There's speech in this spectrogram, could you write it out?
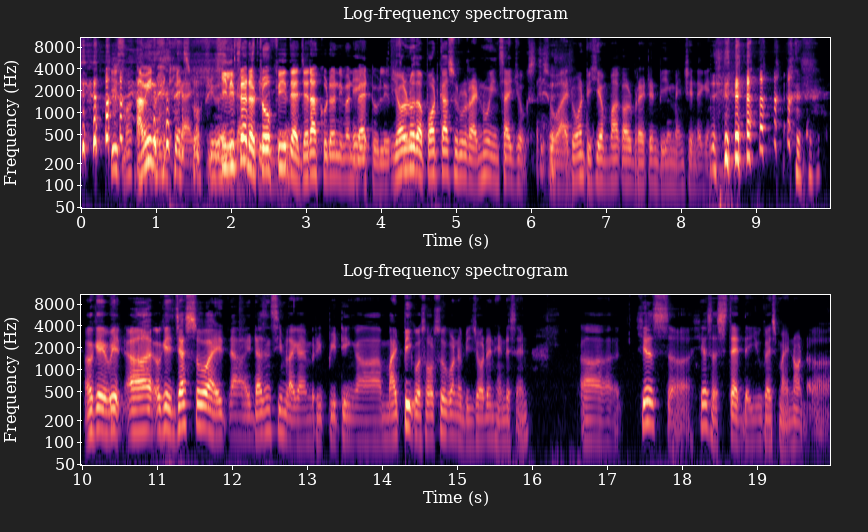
I mean, he lifted a trophy that Gerrard couldn't even Hey, bear to lift. you all so- know the podcast rule, right? No inside jokes. So I don't want to hear Marc Albrighton being mentioned again. okay, wait. Uh, okay, just so I, uh, it doesn't seem like I'm repeating. Uh, my pick was also going to be Jordan Henderson. Uh, here's uh, here's a stat that you guys might not uh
